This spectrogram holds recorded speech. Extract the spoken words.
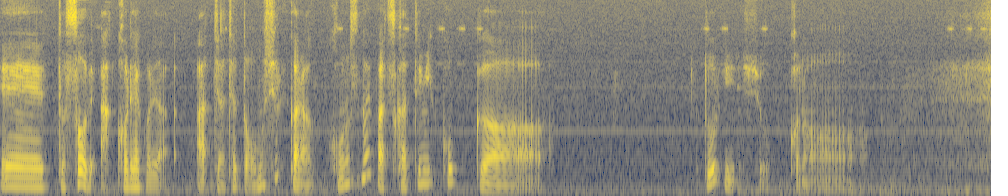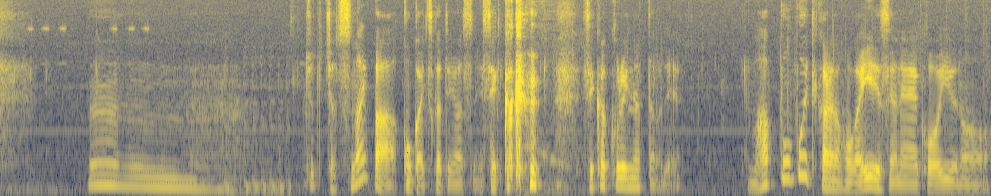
えー、っとそうであこれだこれだ。あじゃあちょっと面白いからこのスナイパー使ってみこっか。どれにしようかな。うーん。ちょっとじゃあスナイパー今回使ってみますね。せっかく。せっかくこれになったので。マップ覚えてからの方がいいですよねこういうの。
